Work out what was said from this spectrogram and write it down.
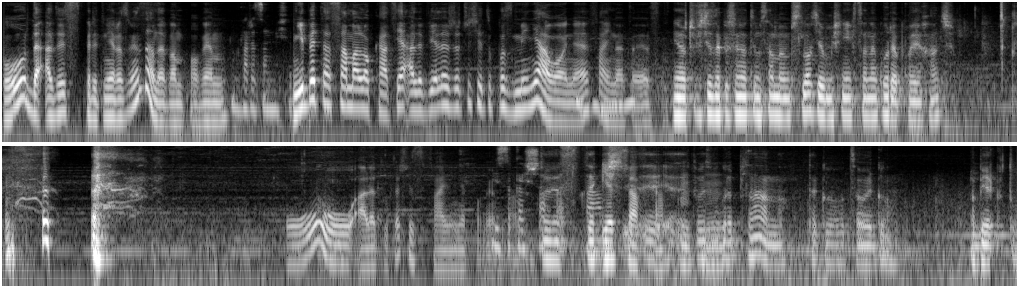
Kurde, ale to jest sprytnie rozwiązane, wam powiem. Bardzo mi się Niby ta sama lokacja, ale wiele rzeczy się tu pozmieniało, nie? Fajne to jest. Ja oczywiście zapisuję na tym samym slocie, bo mi się nie chce na górę pojechać. Uuu, ale tu też jest fajnie, powiem Jest wam. jakaś To jest szafeczka. jakiś... Jest szafka. e, To jest w Mhm. ogóle plan tego całego obiektu.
